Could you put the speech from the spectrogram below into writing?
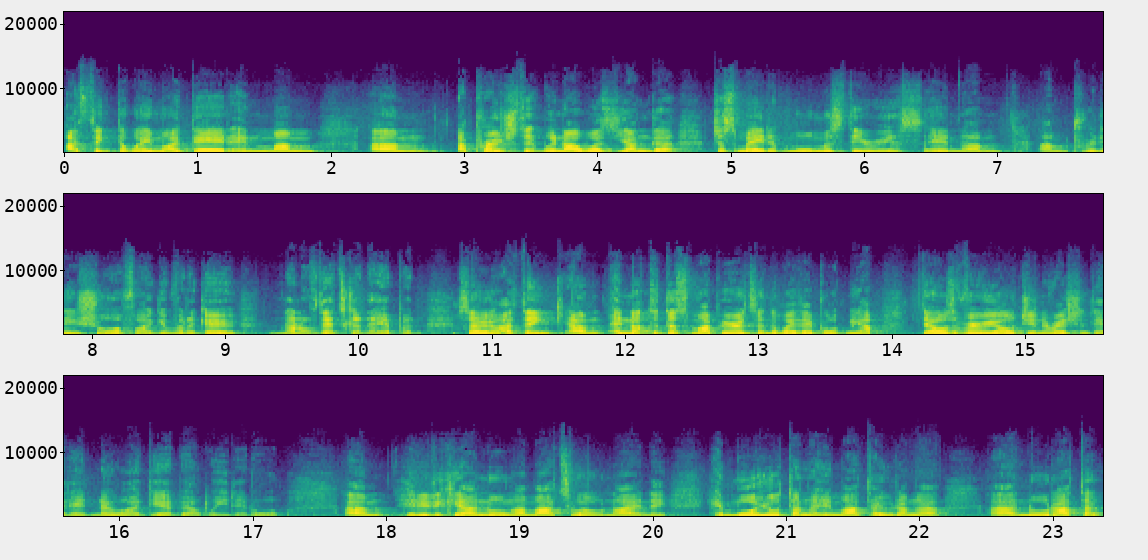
I think the way my dad and mum um, approached it when I was younger just made it more mysterious. And um, I'm pretty sure if I give it a go, none of that's going to happen. So I think, um, and not to diss my parents and the way they brought me up, there was a very old generation that had no idea about weed at all. Um, he rere ke anō ngā mātua o nāia nei, he mōhiotanga, he mātauranga uh, nō rātou.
